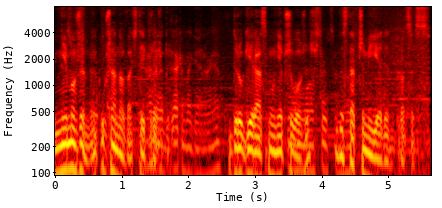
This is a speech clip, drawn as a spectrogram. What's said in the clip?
Nie możemy uszanować tej prośby. Drugi raz mu nie przyłożysz? Wystarczy mi jeden proces.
